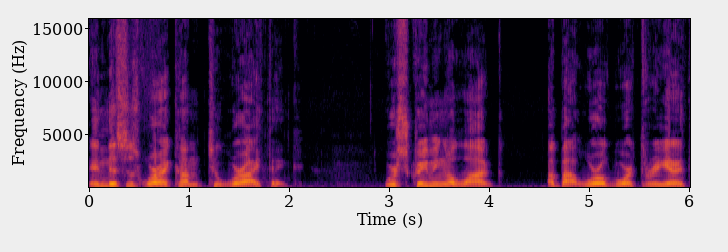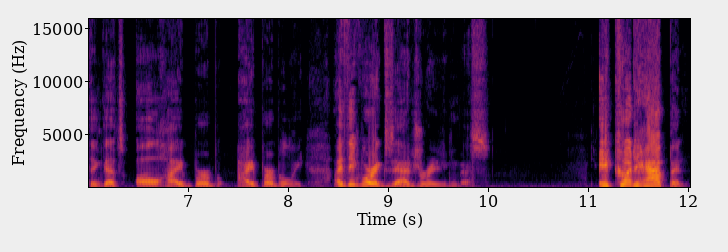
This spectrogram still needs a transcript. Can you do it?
and this is where I come to where I think. We're screaming a lot about World War III, and I think that's all hyper- hyperbole. I think we're exaggerating this. It could happen.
